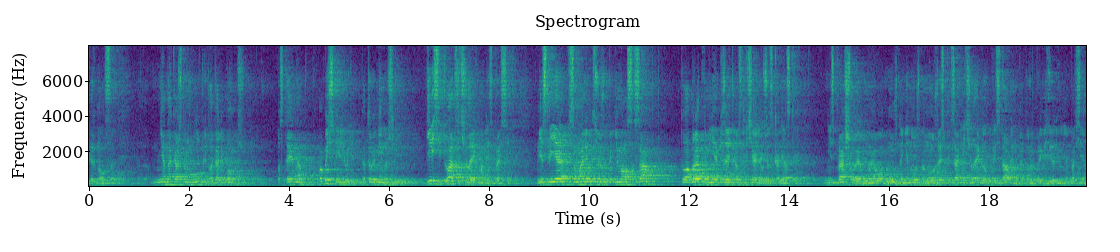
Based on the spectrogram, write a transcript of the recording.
вернулся, мне на каждом углу предлагали помощь. Постоянно обычные люди, которые мимо шли. 10-20 человек могли спросить. Если я в самолет все же поднимался сам, то обратно меня обязательно встречали уже с коляской. Не спрашивая моего нужно, не нужно, но уже специальный человек был представлен, который привезет меня по всем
